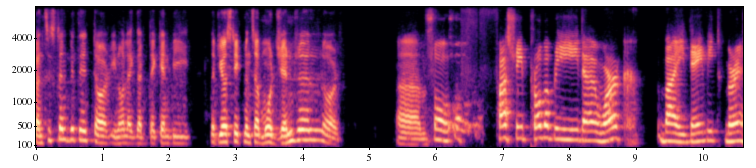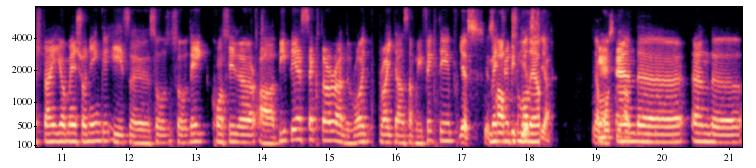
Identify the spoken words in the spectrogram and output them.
consistent with it or you know like that they can be that your statements are more general or um, so firstly, probably the work by David Berenstein you're mentioning is uh, so so they consider uh, BPS sector and write, write down some effective yes, yes. matrix BPS, model. Yeah. Yeah, Yeah, and uh, and uh,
